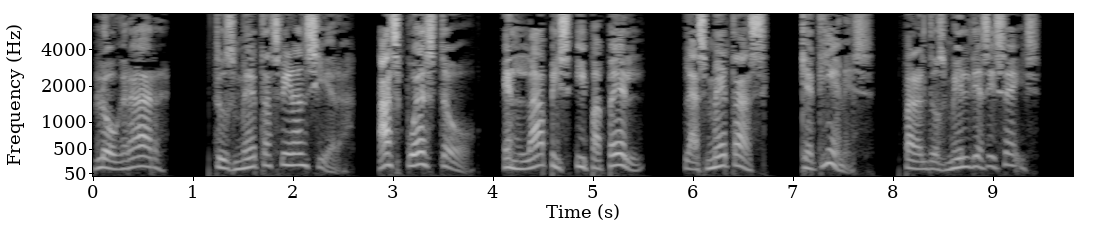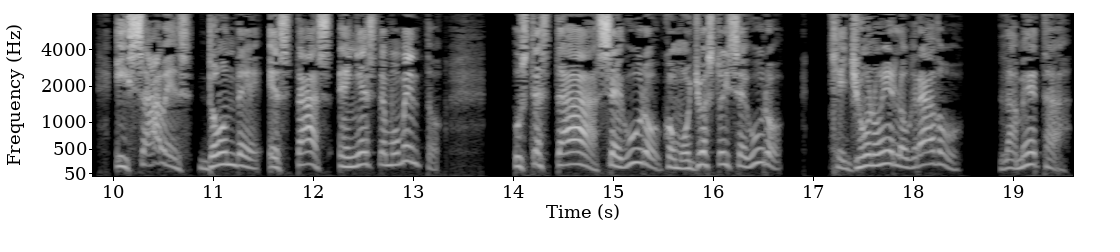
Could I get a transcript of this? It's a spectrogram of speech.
lograr tus metas financieras? ¿Has puesto en lápiz y papel las metas que tienes para el 2016? ¿Y sabes dónde estás en este momento? Usted está seguro, como yo estoy seguro, que yo no he logrado la meta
